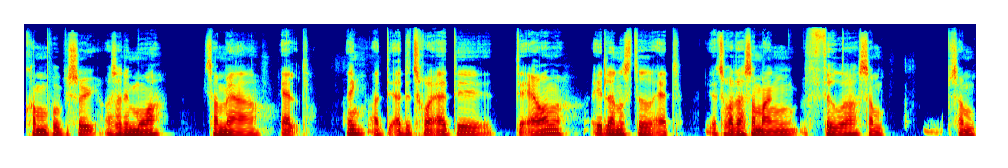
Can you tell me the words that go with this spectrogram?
kommer på besøg, og så er det mor, som er alt. Ikke? Og, det, og det tror jeg, at det, det ærger mig et eller andet sted, at jeg tror, der er så mange fædre, som, som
